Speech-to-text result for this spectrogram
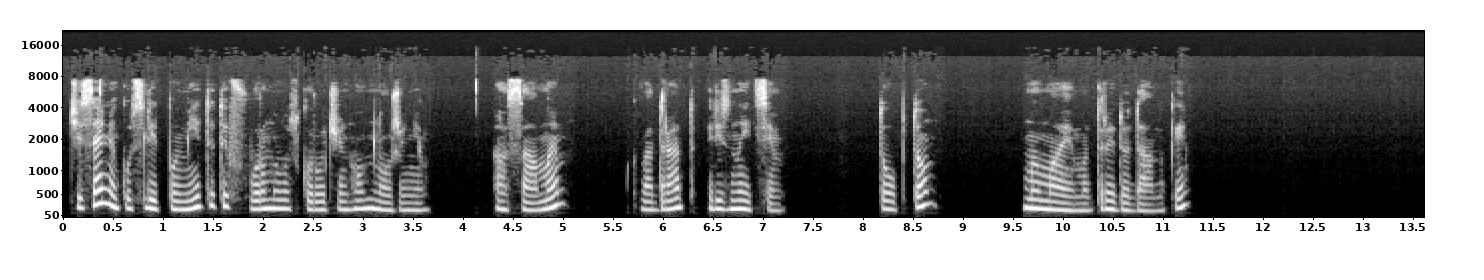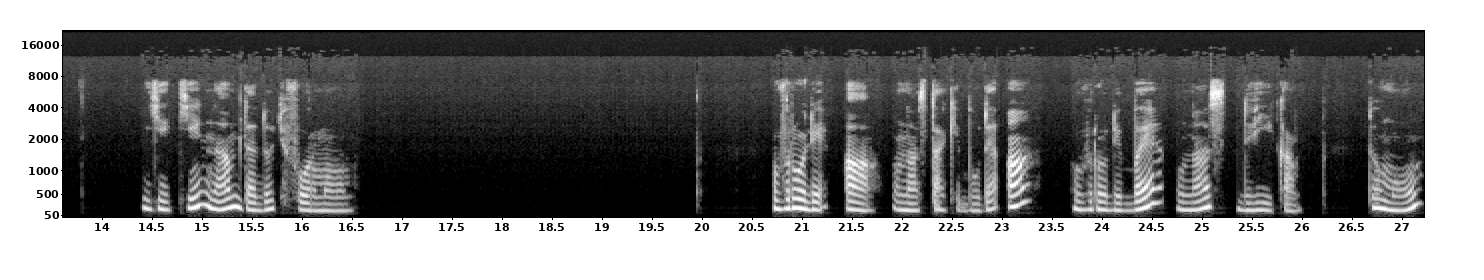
В чисельнику слід помітити формулу скороченого множення, а саме квадрат різниці. Тобто ми маємо три доданки, які нам дадуть формулу. В ролі А у нас так і буде А, в ролі Б у нас двійка. Тому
